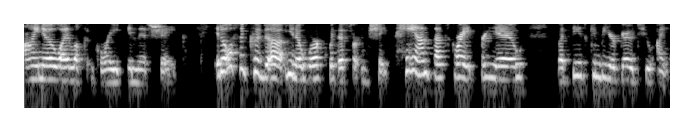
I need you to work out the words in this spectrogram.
I know I look great in this shape. It also could, uh, you know, work with a certain shape pant. That's great for you, but these can be your go-to items.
